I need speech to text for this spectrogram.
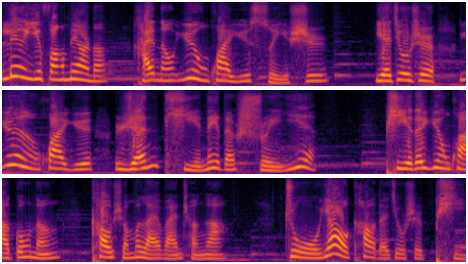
另一方面呢，还能运化于水湿，也就是运化于人体内的水液。脾的运化功能靠什么来完成啊？主要靠的就是脾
